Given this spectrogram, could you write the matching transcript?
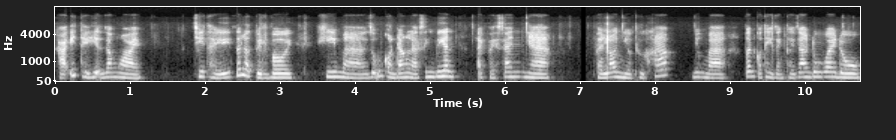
khá ít thể hiện ra ngoài. Chi thấy rất là tuyệt vời khi mà Dũng còn đang là sinh viên, lại phải xa nhà, phải lo nhiều thứ khác, nhưng mà vẫn có thể dành thời gian đu idol.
